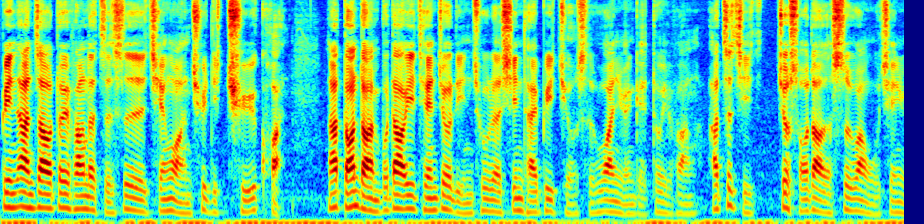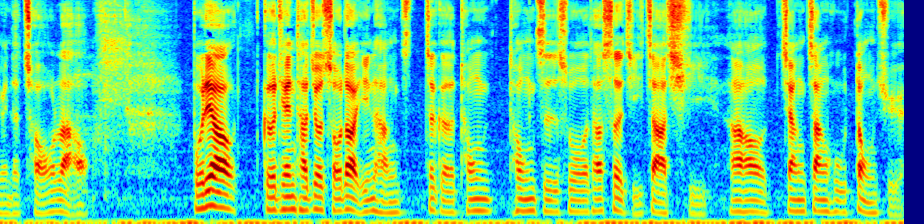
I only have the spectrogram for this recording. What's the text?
并按照对方的指示前往去取款，那短短不到一天就领出了新台币九十万元给对方，他自己就收到了四万五千元的酬劳。不料隔天他就收到银行这个通通知说他涉及诈欺，然后将账户冻结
